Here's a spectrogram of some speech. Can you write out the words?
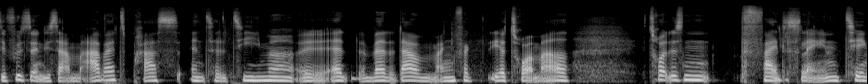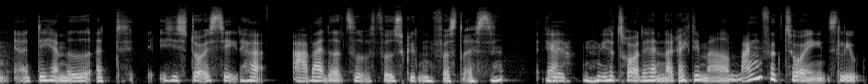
det fuldstændig samme arbejdspres, antal timer, øh, alt, hvad, der er jo mange fakt- Jeg tror meget, jeg tror, det er sådan en fejlslagen ting, at det her med, at historisk set har arbejdet altid fået skylden for stress. Ja. Jeg, jeg tror, det handler rigtig meget om mange faktorer i ens liv.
